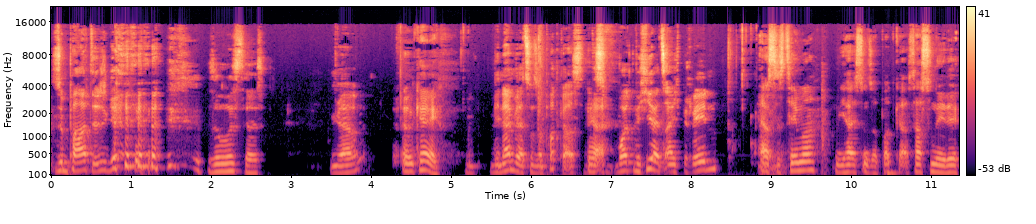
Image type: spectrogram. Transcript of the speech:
Sympathisch, gell? So muss das. Ja. Okay. Wie nennen wir jetzt unseren Podcast? Ja. Das wollten wir hier jetzt eigentlich bereden. Erstes Thema. Wie heißt unser Podcast? Hast du eine Idee?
